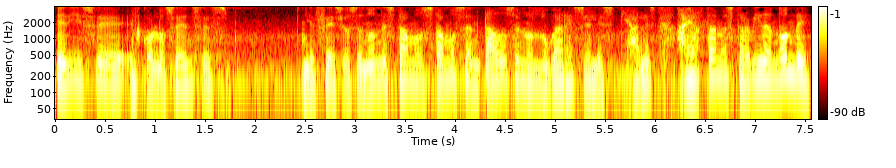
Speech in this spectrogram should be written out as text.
qué dice el Colosenses? y Efesios, ¿en dónde estamos? Estamos sentados en los lugares celestiales. Allá está nuestra vida. ¿En dónde?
